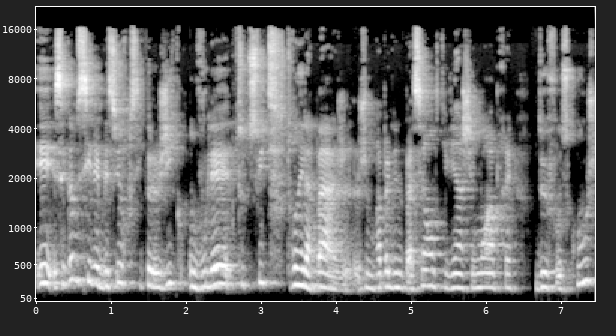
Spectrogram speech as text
Et c'est comme si les blessures psychologiques, on voulait tout de suite tourner la page. Je me rappelle d'une patiente qui vient chez moi après deux fausses couches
